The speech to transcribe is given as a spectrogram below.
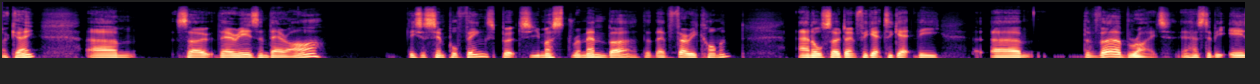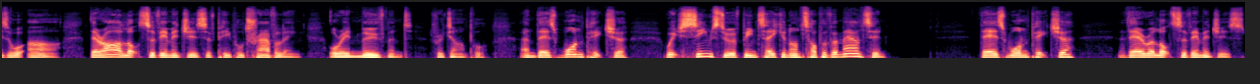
Okay, um, so there is and there are. These are simple things, but you must remember that they're very common. And also, don't forget to get the um, the verb right. It has to be is or are. There are lots of images of people traveling or in movement, for example. And there's one picture which seems to have been taken on top of a mountain. There's one picture, there are lots of images.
